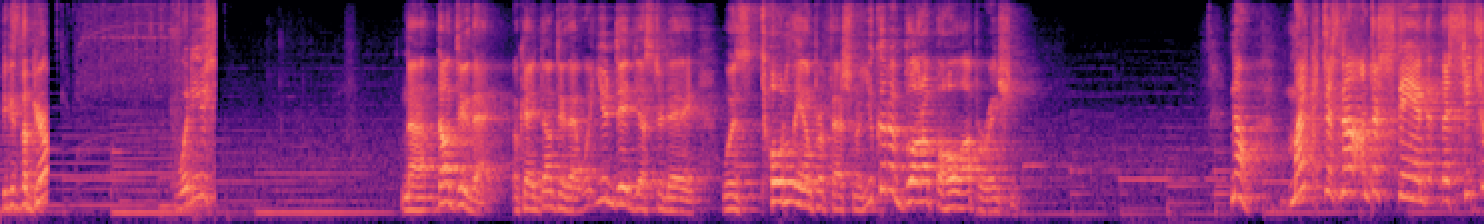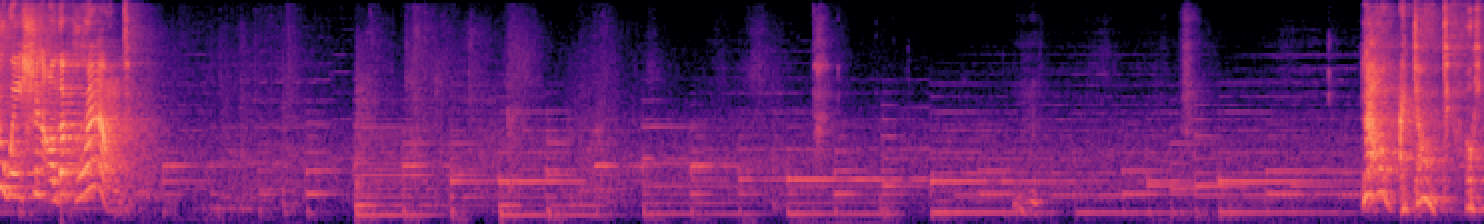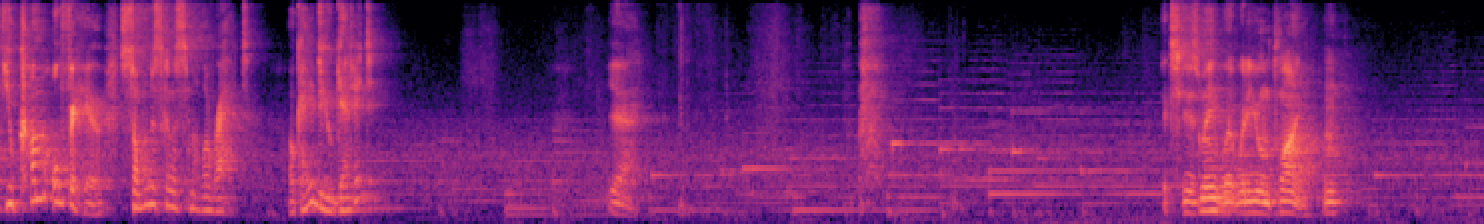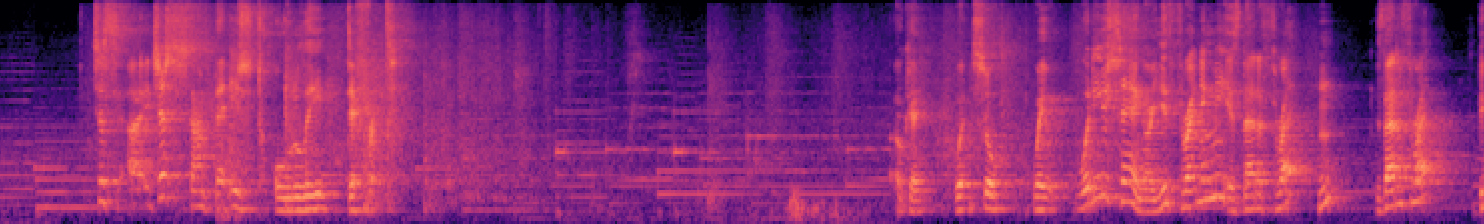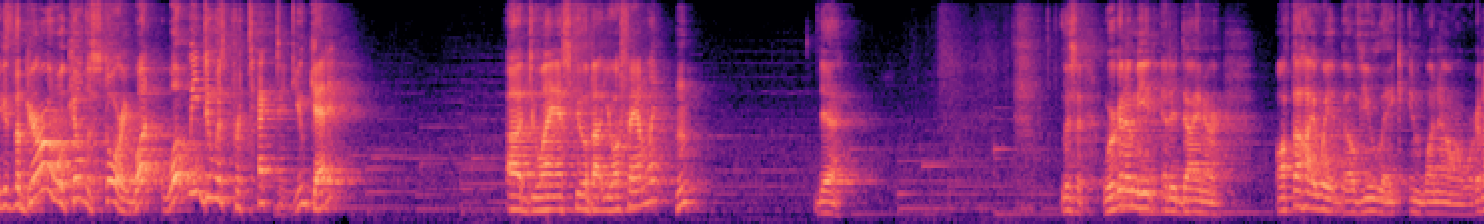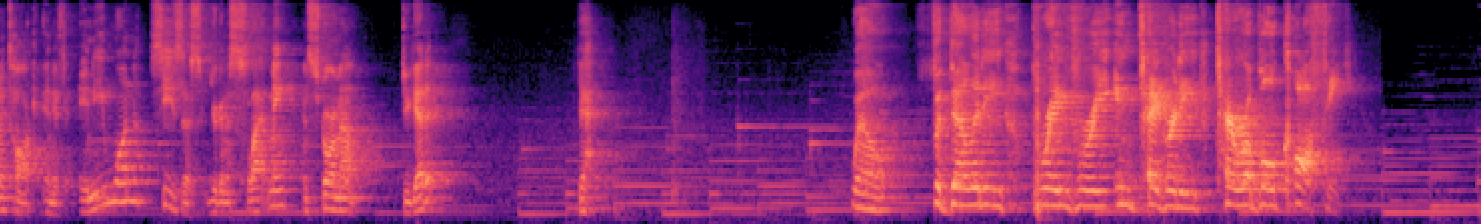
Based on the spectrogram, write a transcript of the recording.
Because the Bureau. What do you. Nah, don't do that, okay? Don't do that. What you did yesterday was totally unprofessional. You could have blown up the whole operation. No, Mike does not understand the situation on the ground. I don't. Oh, if you come over here, someone is gonna smell a rat. Okay, do you get it? Yeah. Excuse me? What, what are you implying? Hmm? Just, uh, just stop. That is totally different. Okay. What, so, wait, what are you saying? Are you threatening me? Is that a threat? Hmm? Is that a threat? Because the Bureau will kill the story. What, what we do is protected. You get it? Uh, do I ask you about your family? Hmm? Yeah. Listen, we're gonna meet at a diner off the highway at Bellevue Lake in one hour. We're gonna talk, and if anyone sees us, you're gonna slap me and storm out. Do you get it? Yeah. Well, fidelity, bravery, integrity, terrible coffee.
